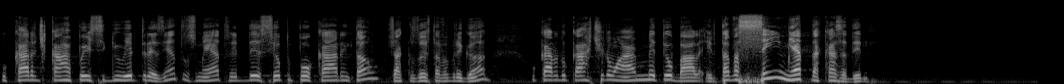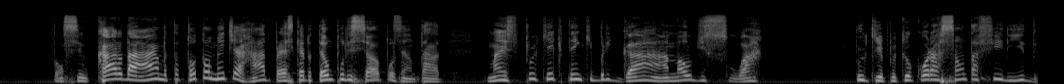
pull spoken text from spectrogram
o cara de carro perseguiu ele 300 metros, ele desceu para o cara então, já que os dois estavam brigando, o cara do carro tirou uma arma e meteu bala. Ele estava 100 metros da casa dele. Então, assim, o cara da arma está totalmente errado, parece que era até um policial aposentado. Mas por que, que tem que brigar, amaldiçoar? Por quê? Porque o coração está ferido.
